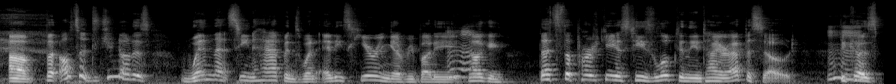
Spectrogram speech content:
Um, but also, did you notice when that scene happens when Eddie's hearing everybody mm-hmm. talking? That's the perkiest he's looked in the entire episode mm-hmm. because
